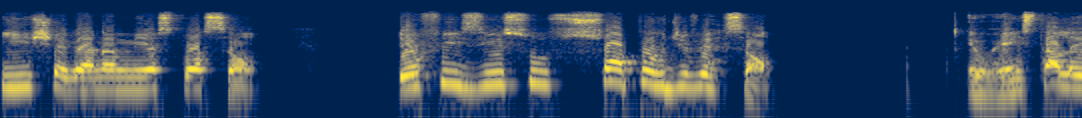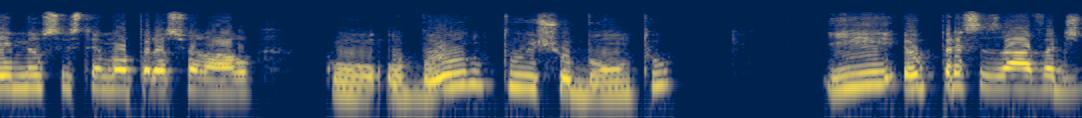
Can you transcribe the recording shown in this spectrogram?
e chegar na minha situação. Eu fiz isso só por diversão. Eu reinstalei meu sistema operacional com Ubuntu e Ubuntu e eu precisava de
